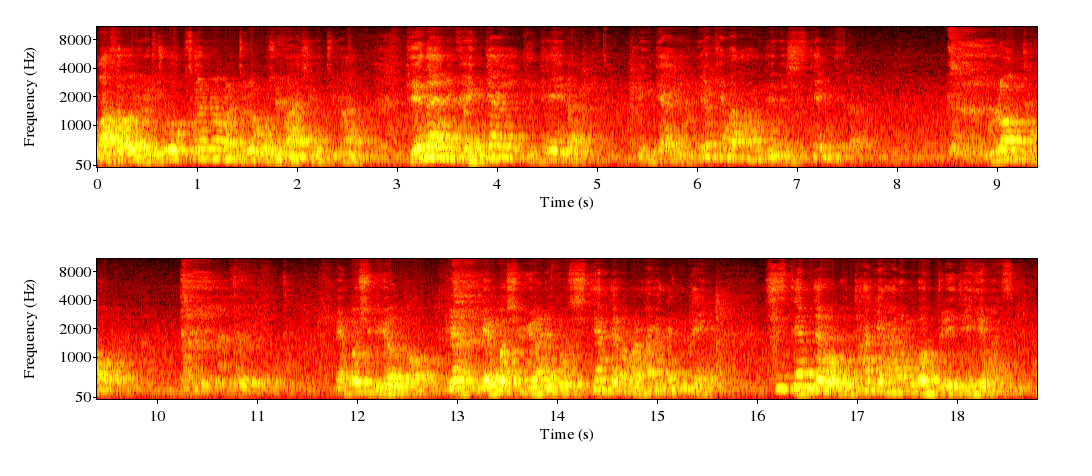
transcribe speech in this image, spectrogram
와서 쭉 설명을 들어보시면 아시겠지만 비엔나에는 굉장히 디테일한 굉장히 이렇게만 하면 되는 시스템이 있어요. 물론 뭐 그, 그 멤버십 위원도 멤- 멤버십 위원회도 시스템대로만 하면 되는데 시스템대로 못하게 하는 것들이 되게 많습니다.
